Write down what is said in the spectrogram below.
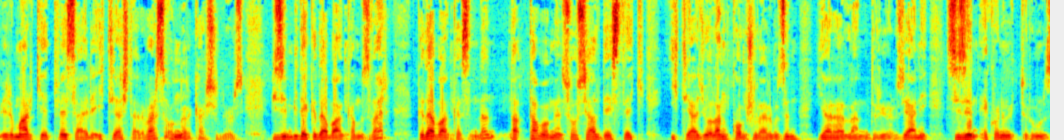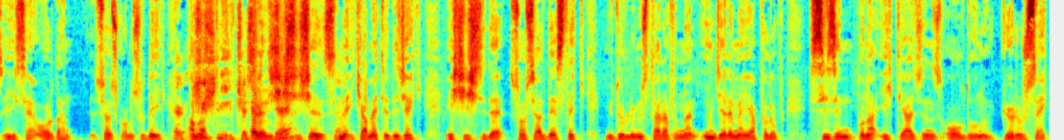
bir market vesaire ihtiyaçları varsa onları karşılıyoruz. Bizim bir de gıda bankamız var. Gıda bankasından da, tamamen sosyal destek ihtiyacı olan komşularımızın yararlandırıyoruz. Yani sizin ekonomik durumunuz iyiyse oradan söz konusu değil. Evet, Ama Şişli ilçesinde. Evet Şişli ilçesinde evet. ikamet edecek ve Şişli'de sosyal destek müdürlüğümüz tarafından inceleme yapılıp sizin buna ihtiyacınız olduğunu görürsek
